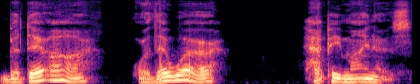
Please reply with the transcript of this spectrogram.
But there are, or there were, happy miners.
